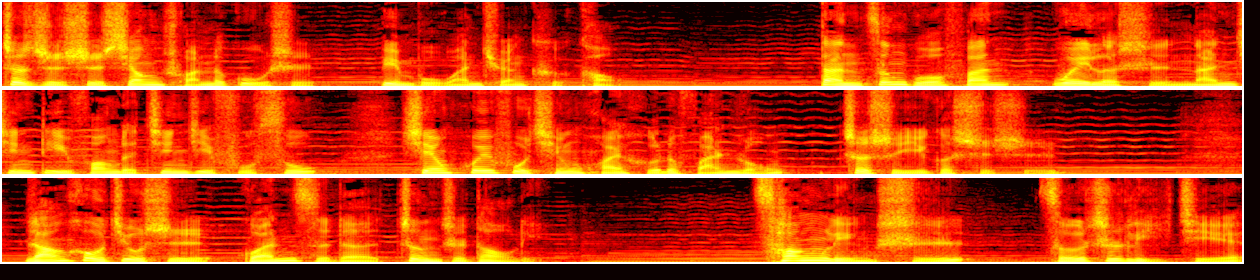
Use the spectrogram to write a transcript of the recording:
这只是相传的故事，并不完全可靠。但曾国藩为了使南京地方的经济复苏，先恢复秦淮河的繁荣，这是一个事实。然后就是管子的政治道理：仓廪实，则知礼节；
